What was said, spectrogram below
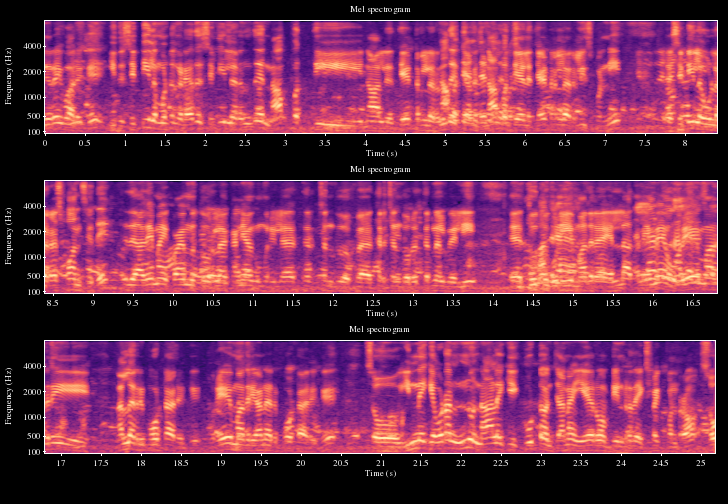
நிறைவா இருக்கு. இது சிட்டியில மட்டும் கிடையாது. சிட்டில இருந்து நாற்பத்தி நாலு தியேட்டர்ல இருந்து நாற்பத்தி ஏழு தியேட்டர்ல ரிலீஸ் பண்ணி சிட்டில உள்ள ரெஸ்பான்ஸ் இது. இது அதே மாதிரி கோயம்புத்தூர்ல கன்னியாகுமரியில திருச்செந்தூர் இப்ப திருச்செந்தூர் திருநெல்வேலி தூத்துக்குடி மதுரை எல்லாத்துலயுமே ஒரே மாதிரி நல்ல ரிப்போர்ட்டா இருக்கு. ஒரே மாதிரியான ரிப்போர்ட்டா இருக்கு. ஸோ இன்னைக்கு விட இன்னும் நாளைக்கு கூட்டம் ஜனம் ஏறும் அப்படின்றத எக்ஸ்பெக்ட் பண்றோம். ஸோ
